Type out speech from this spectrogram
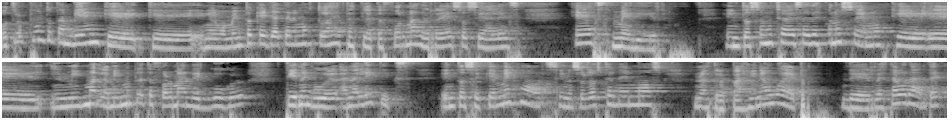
Otro punto también que, en el momento que ya tenemos todas estas plataformas de redes sociales es medir. Entonces muchas veces desconocemos que eh, la misma plataforma de Google tiene Google Analytics. Entonces, ¿qué mejor si nosotros tenemos nuestra página web de restaurante?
